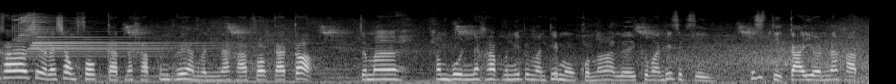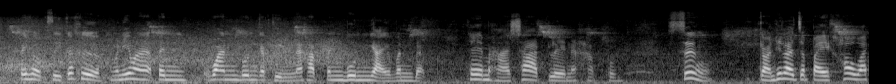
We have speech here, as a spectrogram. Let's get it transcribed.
ดีค่ะเจอและช่องโฟกัสนะครับเพื่อนๆวันนี้นะคะโฟกัสก็จะมาทำบุญนะครับ วันนี้เป็นวันที่มงคลมากเลยคือวันที่ 14 พฤศจิกายนนะครับปี64ก็คือ วันนี้มาเป็นวันบุญกระถินนะครับ เป็นบุญใหญ่วันแบบเทศมหาชาติเลยนะครับผมซึ่งก่อนที่เราจะไปเข้าวัด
